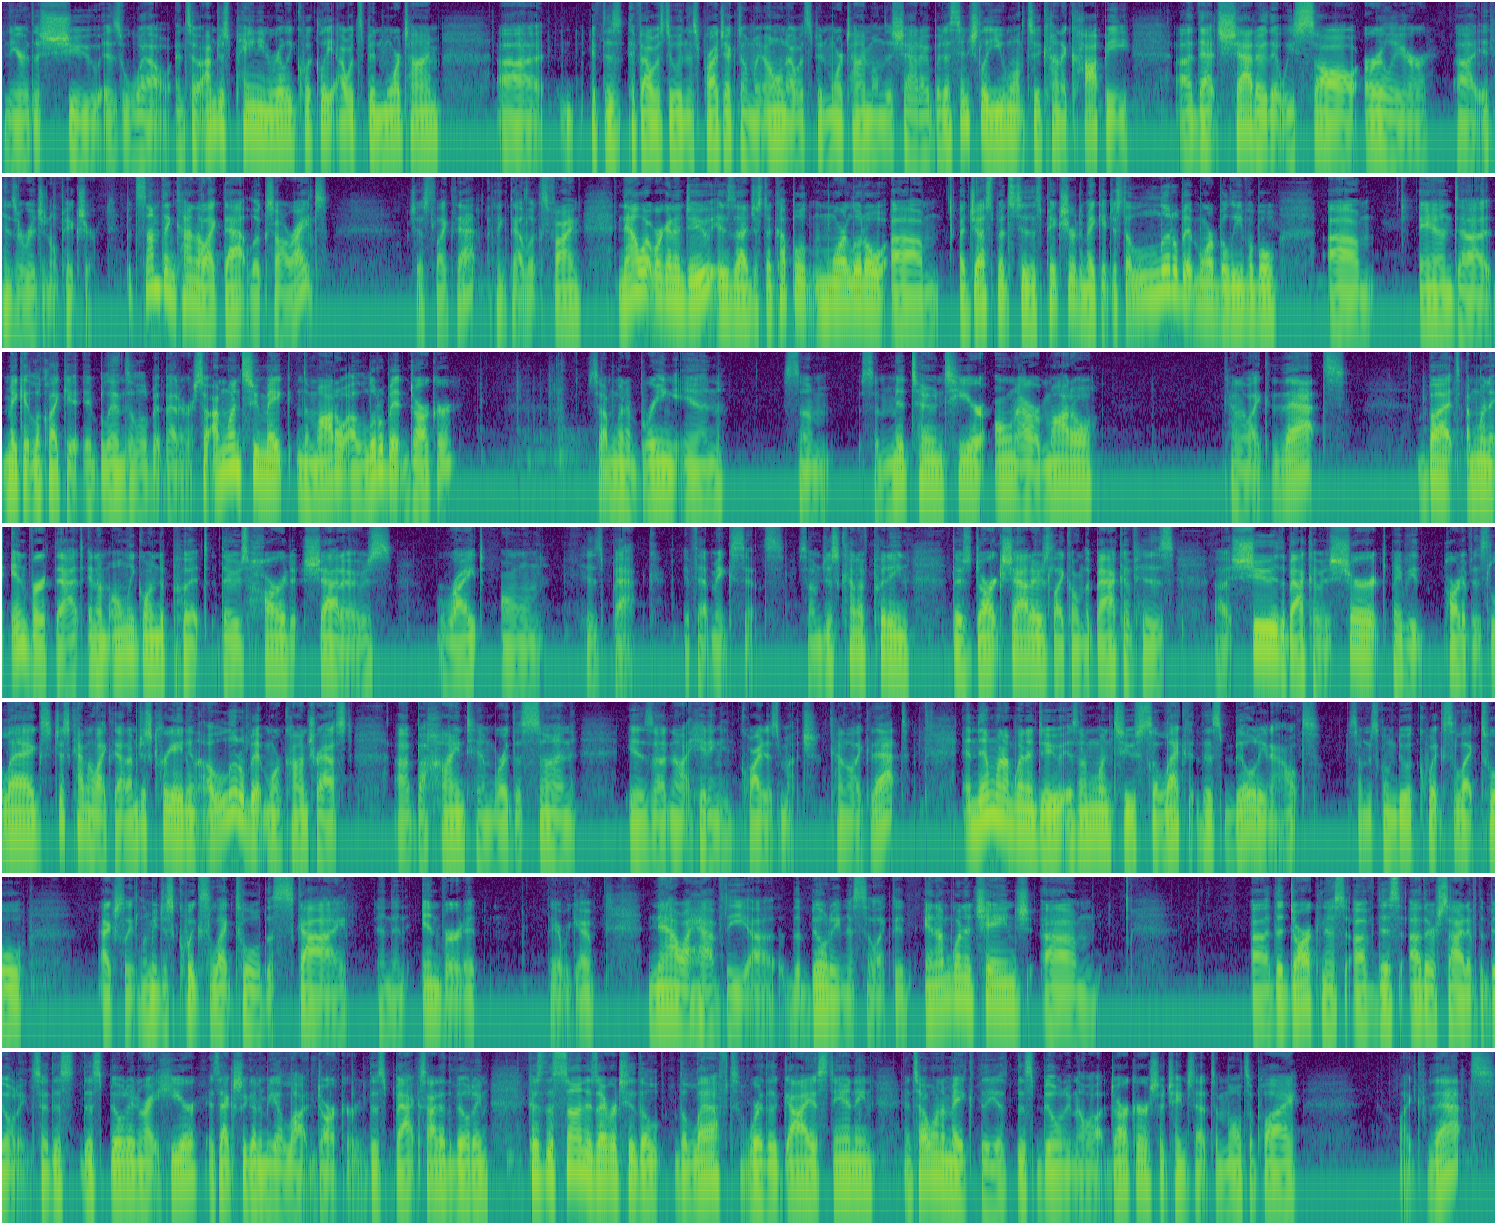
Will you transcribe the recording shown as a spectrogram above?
near the shoe as well. And so I'm just painting really quickly. I would spend more time uh, if this if I was doing this project on my own, I would spend more time on this shadow. But essentially, you want to kind of copy uh, that shadow that we saw earlier uh, in his original picture. But something kind of like that looks all right. Just like that. I think that looks fine. Now what we're going to do is uh, just a couple more little um, adjustments to this picture to make it just a little bit more believable. Um, and uh, make it look like it, it blends a little bit better. So I'm going to make the model a little bit darker. So I'm going to bring in some some midtones here on our model, kind of like that. But I'm going to invert that, and I'm only going to put those hard shadows right on his back, if that makes sense. So I'm just kind of putting those dark shadows like on the back of his uh, shoe, the back of his shirt, maybe part of his legs, just kind of like that. I'm just creating a little bit more contrast uh, behind him where the sun is uh, not hitting quite as much, kind of like that. And then what I'm going to do is I'm going to select this building out. So I'm just going to do a quick select tool. Actually, let me just quick select tool the sky and then invert it. There we go. Now I have the uh, the building is selected, and I'm going to change um, uh, the darkness of this other side of the building. So this this building right here is actually going to be a lot darker. This back side of the building, because the sun is over to the the left where the guy is standing, and so I want to make the this building a lot darker. So change that to multiply, like that.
